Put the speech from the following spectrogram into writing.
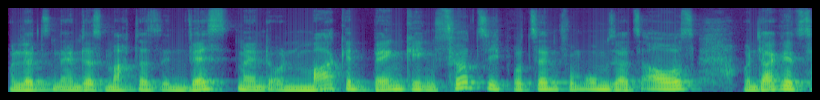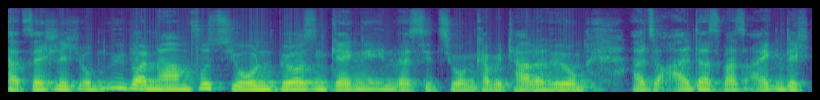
Und letzten Endes macht das Investment und Market Banking 40 Prozent vom Umsatz aus. Und da geht es tatsächlich um Übernahmen, Fusionen, Börsengänge, Investitionen, Kapitalerhöhung, also all das, was eigentlich eigentlich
